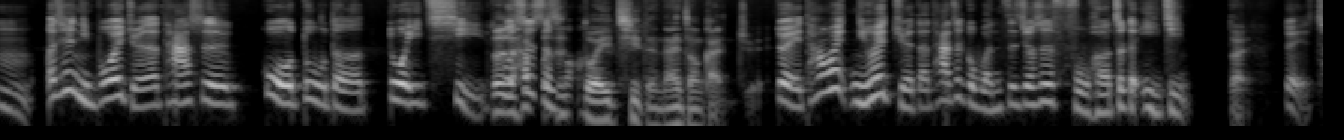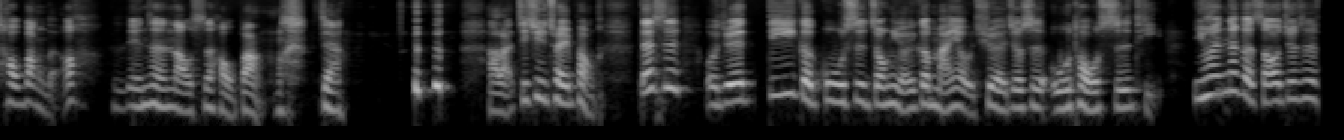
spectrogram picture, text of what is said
嗯，而且你不会觉得它是过度的堆砌，或是什么是堆砌的那种感觉。对，它会，你会觉得它这个文字就是符合这个意境。对，对，超棒的哦，连城老师好棒，这样。好了，继续吹捧。但是我觉得第一个故事中有一个蛮有趣的，就是无头尸体，因为那个时候就是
